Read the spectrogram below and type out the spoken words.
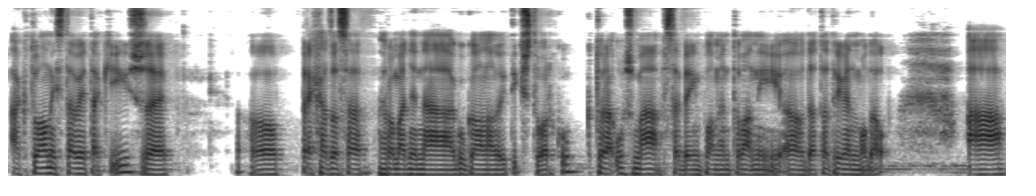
aktuálny stav je taký, že prechádza sa hromadne na Google Analytics 4, ktorá už má v sebe implementovaný data-driven model. A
